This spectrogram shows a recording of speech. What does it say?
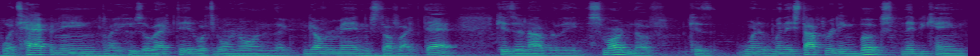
what's happening, like who's elected, what's going on in the government and stuff like that because they're not really smart enough because when when they stopped reading books, they became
